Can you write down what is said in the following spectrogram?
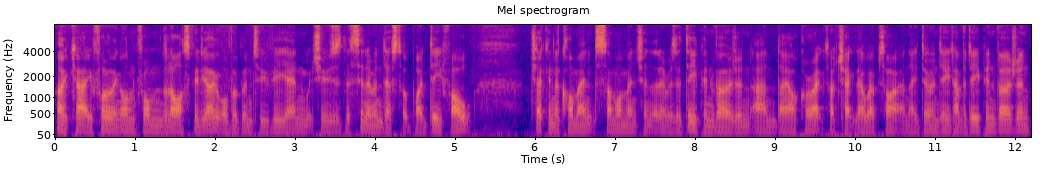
Okay, following on from the last video of Ubuntu VN, which uses the Cinnamon desktop by default, checking the comments, someone mentioned that there is a Deepin version, and they are correct. I checked their website and they do indeed have a Deepin version.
